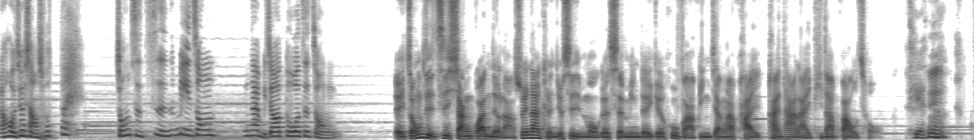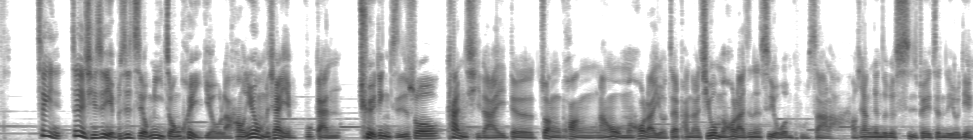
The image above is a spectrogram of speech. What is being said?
然后我就想说，嗯对，种子字密宗应该比较多这种，对，种子是相关的啦，所以那可能就是某个神明的一个护法兵将，他派派他来替他报仇。天哪，这个这个其实也不是只有密宗会有啦，哈，因为我们现在也不敢确定，只是说看起来的状况，然后我们后来有在判断，其实我们后来真的是有问菩萨啦，好像跟这个是非真的有点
